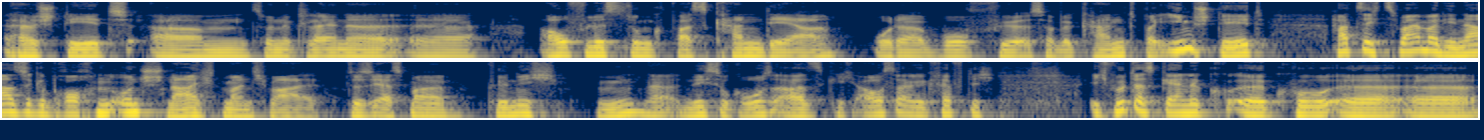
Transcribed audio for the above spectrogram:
äh, steht ähm, so eine kleine äh, Auflistung, was kann der oder wofür ist er bekannt. Bei ihm steht, hat sich zweimal die Nase gebrochen und schnarcht manchmal. Das ist erstmal, finde ich, hm, nicht so großartig aussagekräftig. Ich würde das gerne äh, ko äh, äh,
